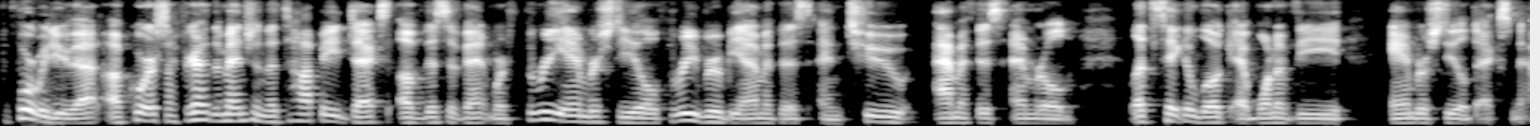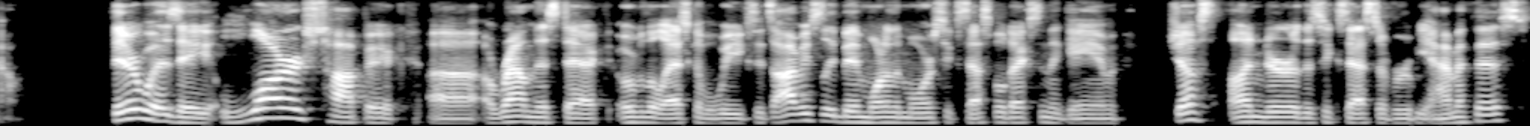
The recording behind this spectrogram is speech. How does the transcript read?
Before we do that, of course, I forgot to mention the top eight decks of this event were three Amber Steel, three Ruby Amethyst, and two Amethyst Emerald. Let's take a look at one of the Amber Steel decks now. There was a large topic uh, around this deck over the last couple weeks. It's obviously been one of the more successful decks in the game, just under the success of Ruby Amethyst.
